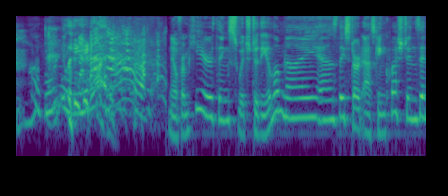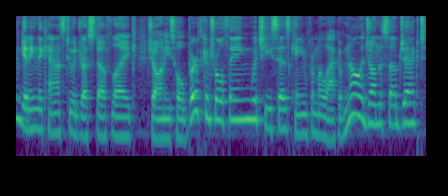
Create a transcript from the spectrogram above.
Oh, now, from here, things switch to the alumni as they start asking questions and getting the cast to address stuff like Johnny's whole birth control thing, which he says came from a lack of knowledge on the subject,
